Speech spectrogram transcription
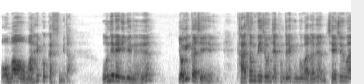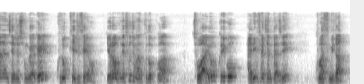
어마어마할 것 같습니다. 오늘의 리뷰는 여기까지! 가성비 좋은 제품들이 궁금하다면 제주 많은 제주 총각을 구독해주세요. 여러분의 소중한 구독과 좋아요 그리고 알림 설정까지 고맙습니다.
